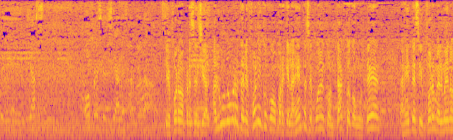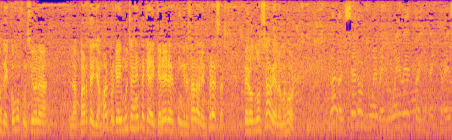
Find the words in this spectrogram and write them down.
eh, vía Zoom o presenciales también la damos. de forma presencial. ¿Algún número telefónico como para que la gente se ponga en contacto con usted? La gente se informe al menos de cómo funciona en la parte de Yambal, porque hay mucha gente que de querer ingresar a la empresa, pero no sabe a lo mejor. Claro, el 099 33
